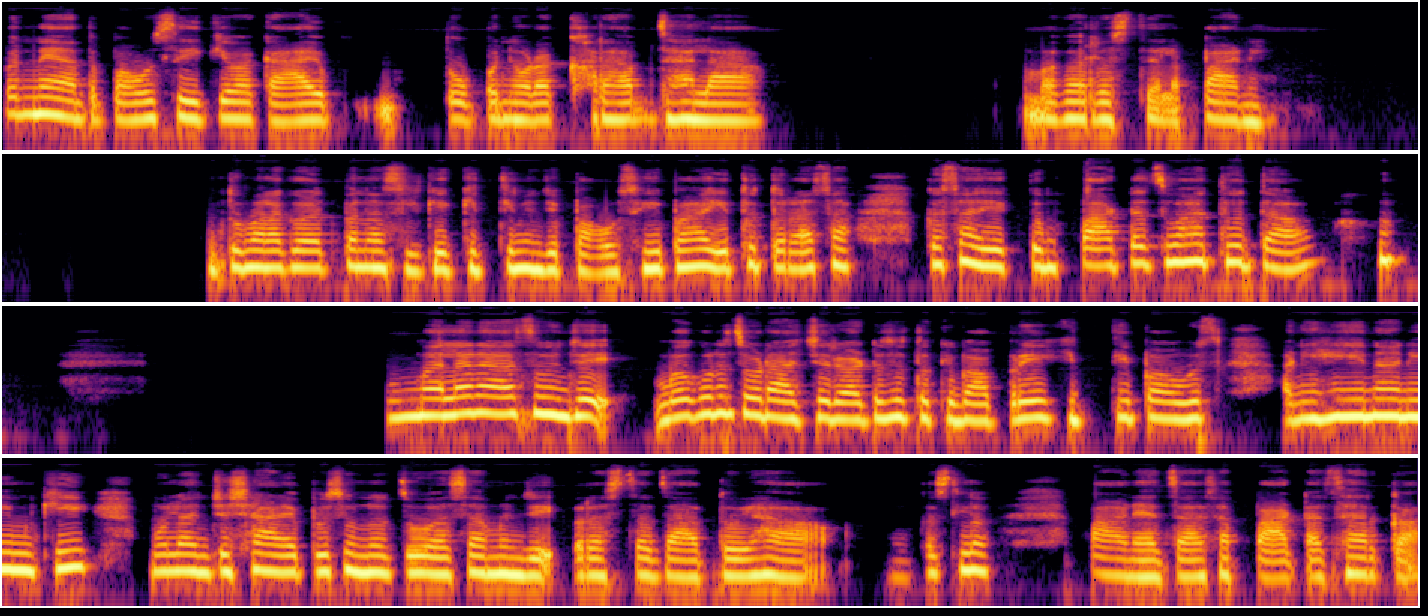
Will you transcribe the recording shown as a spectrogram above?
पण नाही आता पाऊस आहे किंवा काय. तो पण एवढा खराब झाला. बघा रस्त्याला पाणी. तुम्हाला कळत पण असेल की किती म्हणजे पाऊस हे पहा येत तर असा कसा एकदम पाटच वाहत होता. मला ना असं म्हणजे बघूनच एवढं आश्चर्य वाटत होतं की बापरे किती पाऊस. आणि हे ना नेमकी मुलांच्या शाळेपासूनच असा म्हणजे रस्ता जातोय हा. कसलं? पाण्याचा असा पाटासारखा.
